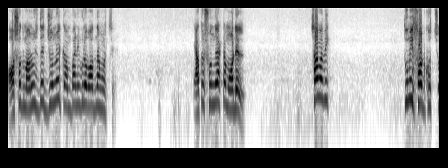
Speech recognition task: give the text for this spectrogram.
অসৎ মানুষদের জন্যই কোম্পানিগুলো বদনাম হচ্ছে। এত সুন্দর একটা মডেল স্বাভাবিক। তুমি ফ্রড করছ।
